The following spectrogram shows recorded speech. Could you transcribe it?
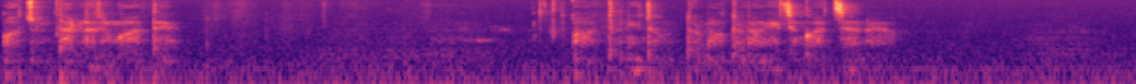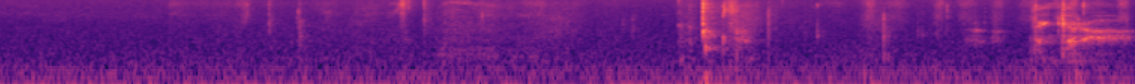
어, 좀 달라진 것 같아. 어, 눈이 좀 돌망돌망해진 것 같지 않아요? 턱선. 당겨라.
